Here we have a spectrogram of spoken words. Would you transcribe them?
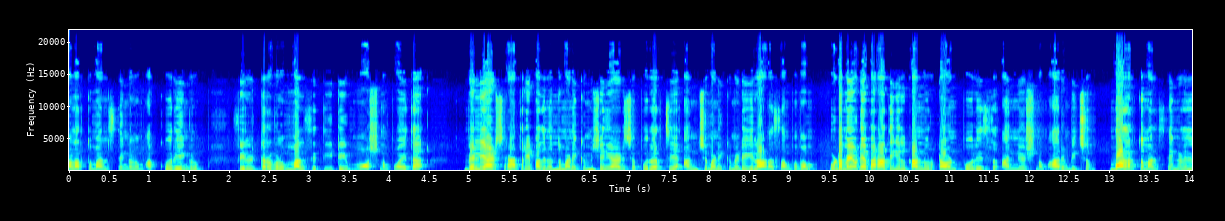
വളർത്തു മത്സ്യങ്ങളും അക്വേറിയങ്ങളും ഫിൽറ്ററുകളും മത്സ്യത്തീറ്റയും മോഷണം പോയത്. വെള്ളിയാഴ്ച രാത്രി പതിനൊന്ന് മണിക്കും ശനിയാഴ്ച പുലർച്ചെ അഞ്ചു മണിക്കുമിടയിലാണ് സംഭവം. ഉടമയുടെ പരാതിയിൽ കണ്ണൂർ ടൗൺ പോലീസ് അന്വേഷണം ആരംഭിച്ചു. വളർത്തു മത്സ്യങ്ങളിൽ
